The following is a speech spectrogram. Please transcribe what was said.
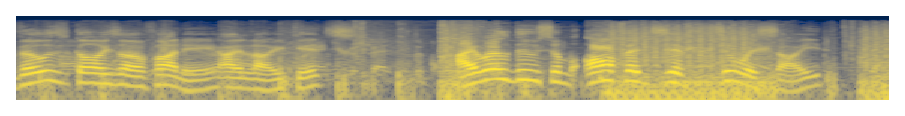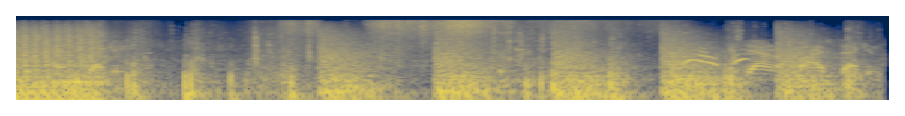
those guys are funny. I like it. defense to the core. I will do some offensive suicide. 10 seconds. Down to 5 seconds.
